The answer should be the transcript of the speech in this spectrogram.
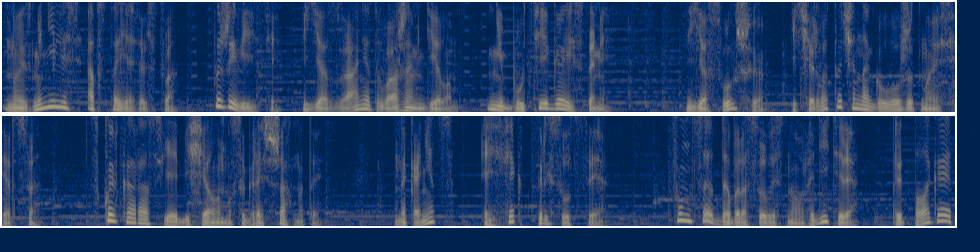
Но изменились обстоятельства. Вы же видите, я занят важным делом. Не будьте эгоистами. Я слушаю, и червоточина гложет мое сердце. Сколько раз я обещал ему сыграть в шахматы. Наконец, эффект присутствия. Функция добросовестного родителя предполагает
